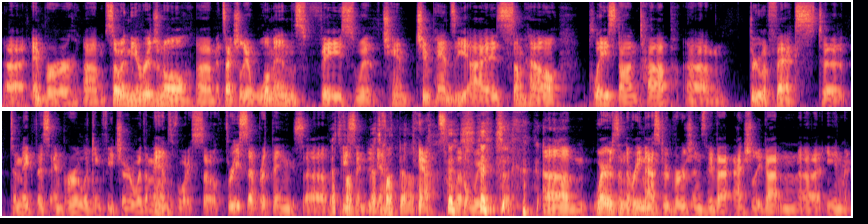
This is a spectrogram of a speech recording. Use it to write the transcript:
uh, Emperor. Um, so in the original, um, it's actually a woman's face with chim- chimpanzee eyes somehow placed on top. Um, through effects to to make this emperor looking feature with a man's voice. So three separate things uh, That's piecing fuck- that's fucked up. Yeah, it's a little weird. um, whereas in the remastered versions, they've actually gotten uh, Ian Mc,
